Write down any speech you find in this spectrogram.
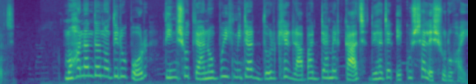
করছি। মহানন্দা নদীর উপর তিনশো তিরানব্বই মিটার দৈর্ঘ্যের রাবার ড্যামের কাজ দুই হাজার একুশ সালে শুরু হয়।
